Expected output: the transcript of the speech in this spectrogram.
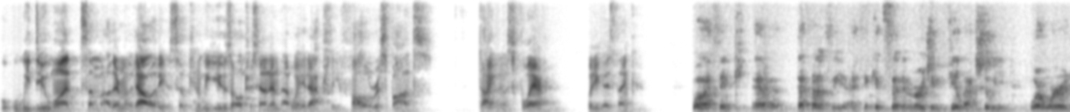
we do want some other modalities. So can we use ultrasound in that way to actually follow response, diagnose flare? What do you guys think? Well, I think uh, definitely. I think it's an emerging field actually, where we're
